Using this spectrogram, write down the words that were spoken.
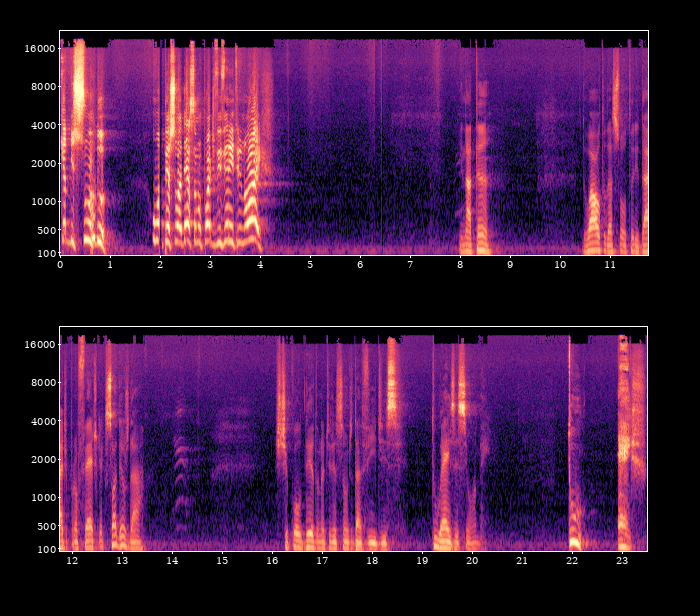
Que absurdo! Uma pessoa dessa não pode viver entre nós. E Natan, do alto da sua autoridade profética, que só Deus dá, esticou o dedo na direção de Davi e disse: Tu és esse homem. Tu és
